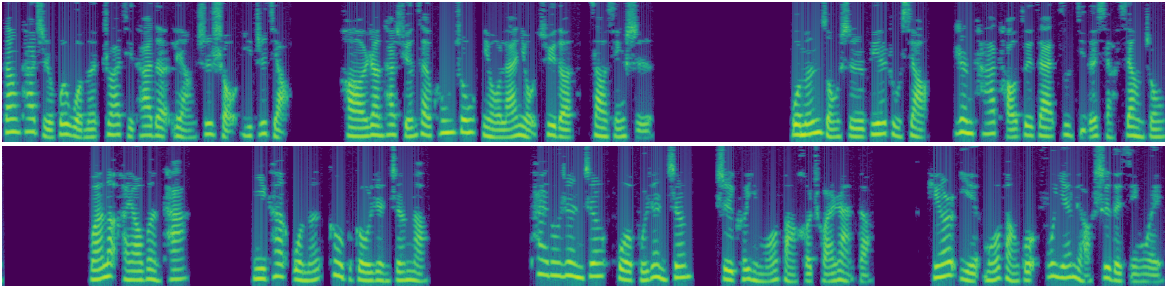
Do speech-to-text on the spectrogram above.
当他指挥我们抓起他的两只手、一只脚，好让他悬在空中扭来扭去的造型时，我们总是憋住笑，任他陶醉在自己的想象中。完了还要问他：“你看我们够不够认真呢？”态度认真或不认真是可以模仿和传染的。婷儿也模仿过敷衍了事的行为，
